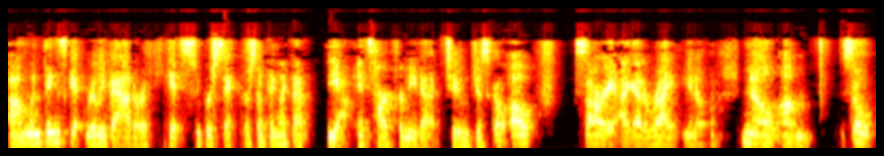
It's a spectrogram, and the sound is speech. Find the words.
Um, when things get really bad or if he gets super sick or something like that, yeah, it's hard for me to, to just go, oh, sorry, I got to write, you know. No, um, so,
